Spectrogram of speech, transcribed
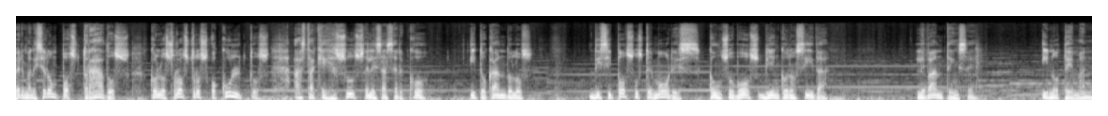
permanecieron postrados, con los rostros ocultos, hasta que Jesús se les acercó y tocándolos, disipó sus temores con su voz bien conocida. Levántense y no teman.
